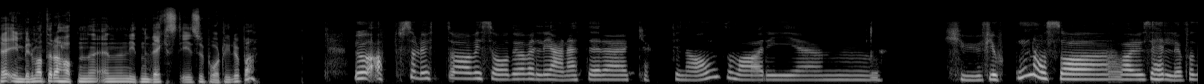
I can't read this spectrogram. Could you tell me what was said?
jeg innbiller meg at dere har hatt en, en liten vekst i supportergruppa. Jo, absolutt. Og vi så det jo veldig gjerne etter uh, cupfinalen, som var i um, 2014. Og så var vi så heldige å få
